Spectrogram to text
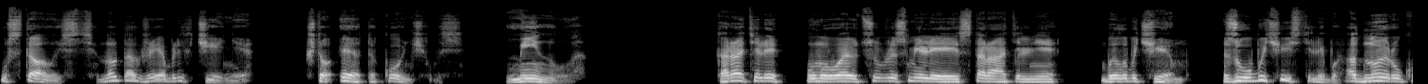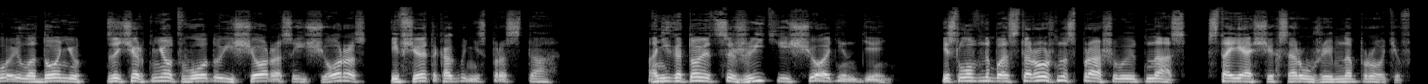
усталость, но также и облегчение, что это кончилось, минуло. Каратели умываются уже смелее, старательнее, было бы чем. Зубы чистили бы, одной рукой, ладонью зачерпнет воду еще раз и еще раз, и все это как бы неспроста. Они готовятся жить еще один день и словно бы осторожно спрашивают нас, стоящих с оружием напротив,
